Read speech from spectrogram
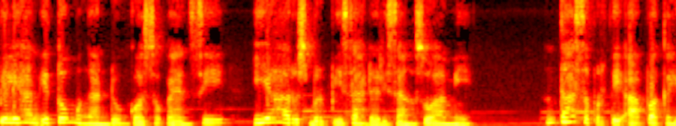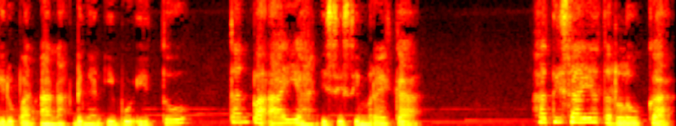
Pilihan itu mengandung konsekuensi ia harus berpisah dari sang suami. Entah seperti apa kehidupan anak dengan ibu itu tanpa ayah di sisi mereka. Hati saya terluka.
